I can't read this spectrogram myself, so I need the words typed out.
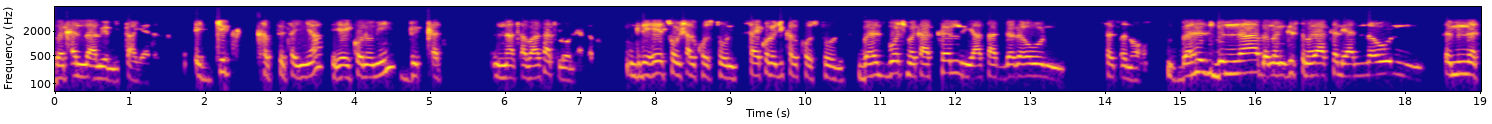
በቀላሉ የሚታይ አይደለም። እጅግ ከፍተኛ የኢኮኖሚ ድቀት እና ጠባሳ ጥሎ ነው ያለፈው። እንግዲህ ይሄ social cost ኡን psychological cost ኡን በህዝቦች መካከል ያሳደረውን ተጽዕኖ በህዝብና በመንግስት መካከል ያለውን እምነት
